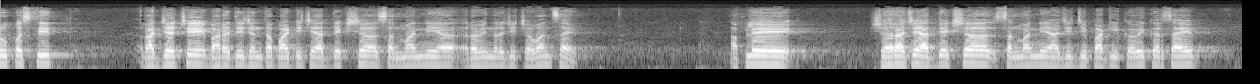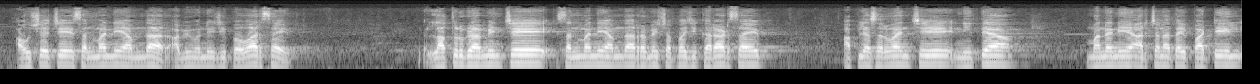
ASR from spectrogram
उपस्थित राज्याचे भारतीय जनता पार्टीचे अध्यक्ष सन्माननीय रवींद्रजी चव्हाण साहेब आपले शहराचे अध्यक्ष सन्माननीय अजितजी पाटील कवेकर साहेब औषधचे सन्माननीय आमदार अभिमन्यूजी पवार साहेब लातूर ग्रामीणचे सन्माननीय आमदार रमेश अप्पाजी कराड साहेब आपल्या सर्वांचे नेत्या माननीय अर्चनाताई पाटील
